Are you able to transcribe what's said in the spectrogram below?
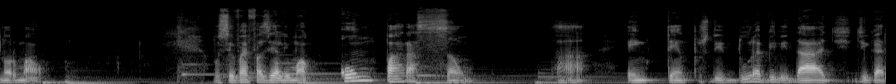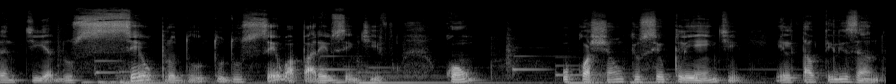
normal. Você vai fazer ali uma comparação, tá? Em tempos de durabilidade, de garantia do seu produto, do seu aparelho científico, com o colchão que o seu cliente ele está utilizando.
